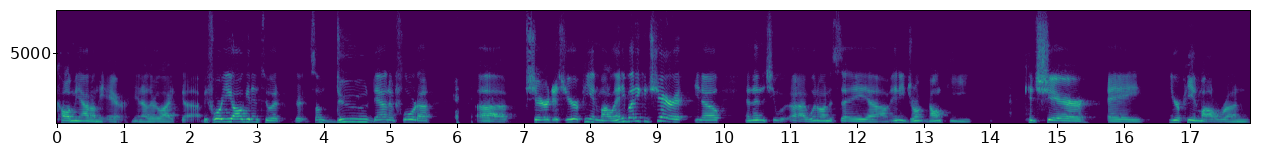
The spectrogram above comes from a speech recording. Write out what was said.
called me out on the air. You know, they're like, uh, before you all get into it, there, some dude down in Florida uh, shared this European model. Anybody can share it, you know. And then she uh, went on to say, uh, any drunk donkey can share a European model run.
